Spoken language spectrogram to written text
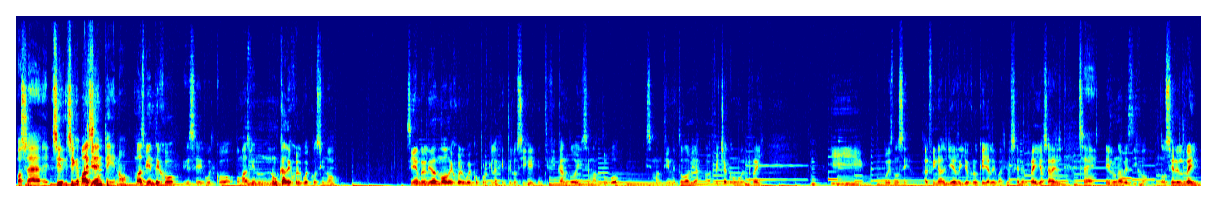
o sea, eh, sí- sigue Más bien- presente, ¿no? Más bien dejó ese hueco, o más bien nunca dejó el hueco, sino... Sí, en realidad no dejó el hueco porque la gente lo sigue identificando y se mantuvo y se mantiene todavía a la fecha como el rey. Y pues no sé, al final Jerry yo creo que ya le valió ser el rey, o sea, él, Sí, él una vez dijo, no ser el rey,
